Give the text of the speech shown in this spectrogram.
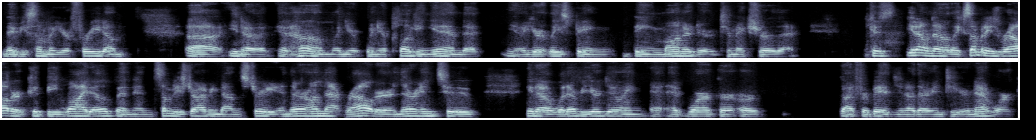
maybe some of your freedom, uh, you know, at home when you're when you're plugging in that you know you're at least being being monitored to make sure that because you don't know like somebody's router could be wide open and somebody's driving down the street and they're on that router and they're into you know whatever you're doing at work or, or god forbid you know they're into your network.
